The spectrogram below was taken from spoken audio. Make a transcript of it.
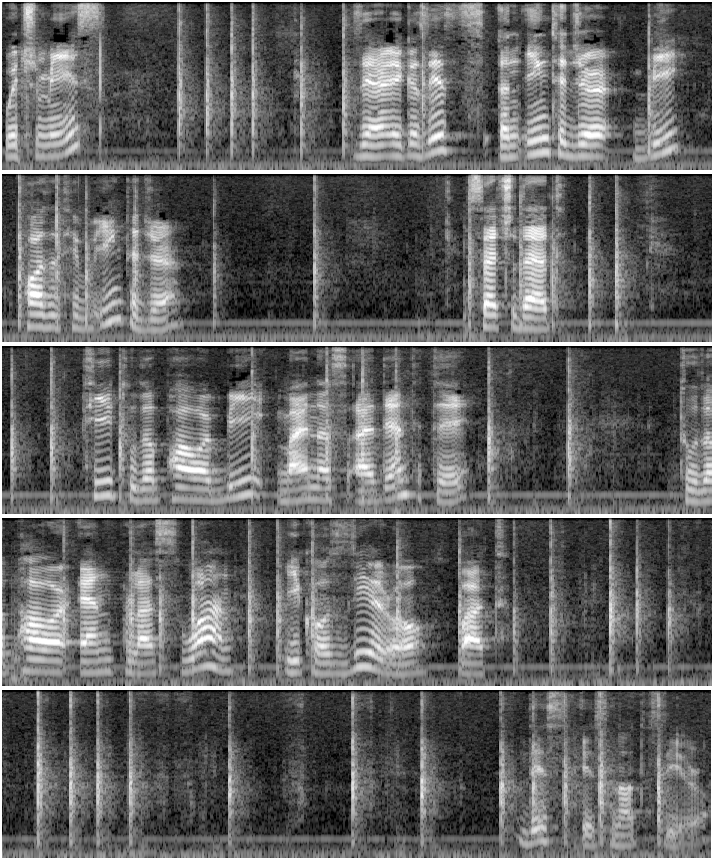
which means there exists an integer b, positive integer, such that t to the power b minus identity to the power n plus 1 equals 0, but this is not 0.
